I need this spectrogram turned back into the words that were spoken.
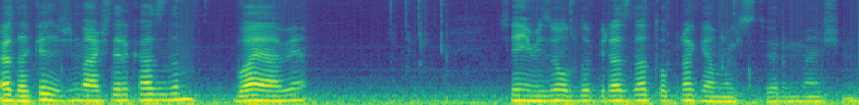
Evet arkadaşlar şimdi ağaçları kazdım. Bayağı bir şeyimiz oldu. Biraz daha toprak yapmak istiyorum ben şimdi.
